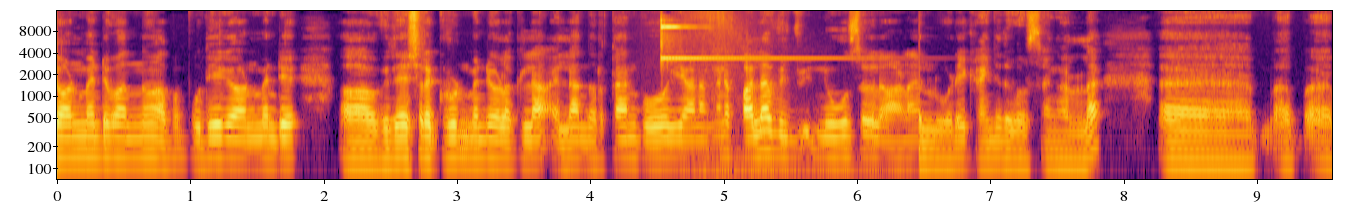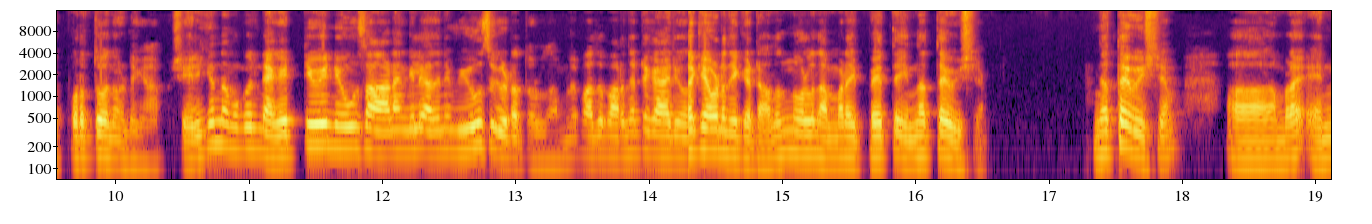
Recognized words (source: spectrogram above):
ഗവൺമെന്റ് വന്നു അപ്പോൾ പുതിയ ഗവൺമെന്റ് വിദേശ റിക്രൂട്ട്മെന്റുകളൊക്കെ എല്ലാം നിർത്താൻ പോവുകയാണ്. അങ്ങനെ പല ന്യൂസുകളാണ് ഇതിലൂടെ കഴിഞ്ഞ ദിവസങ്ങളിൽ പുറത്തു വന്നുകൊണ്ടിരിക്കുന്നത്. ശരിക്കും നമുക്കൊരു നെഗറ്റീവ് ന്യൂസ് ആണെങ്കിൽ അതിന് വ്യൂസ് കിട്ടത്തുള്ളൂ. നമ്മളിപ്പോൾ അത് പറഞ്ഞിട്ട് കാര്യം അതൊക്കെ അവിടെ നിൽക്കട്ടെ. അതൊന്നുമുള്ള നമ്മുടെ ഇപ്പോഴത്തെ ഇന്നത്തെ വിഷയം. ഇന്നത്തെ വിഷയം നമ്മുടെ എൻ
